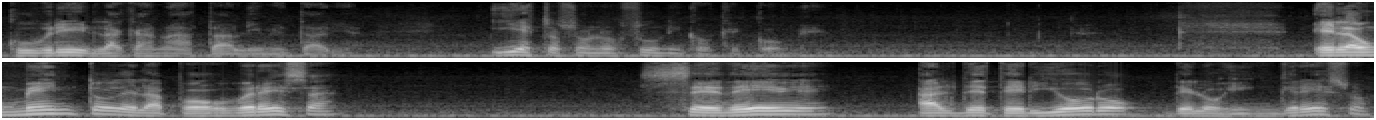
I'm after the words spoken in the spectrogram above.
cubrir la canasta alimentaria y estos son los únicos que comen. El aumento de la pobreza se debe al deterioro de los ingresos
